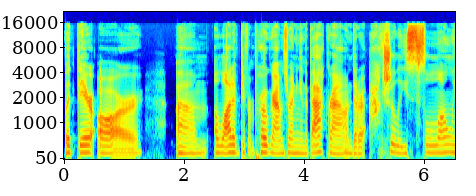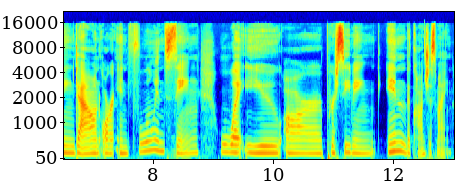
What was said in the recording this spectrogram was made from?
but there are um, a lot of different programs running in the background that are actually slowing down or influencing what you are perceiving in the conscious mind.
